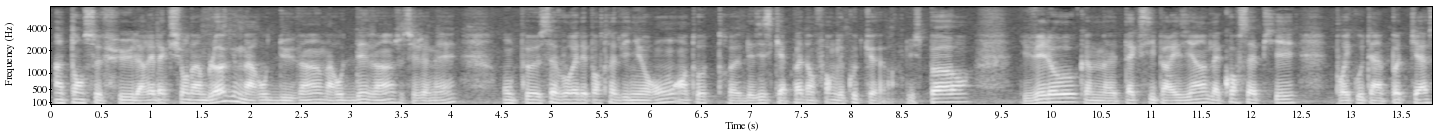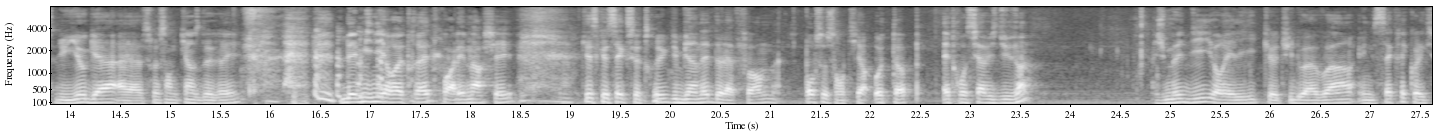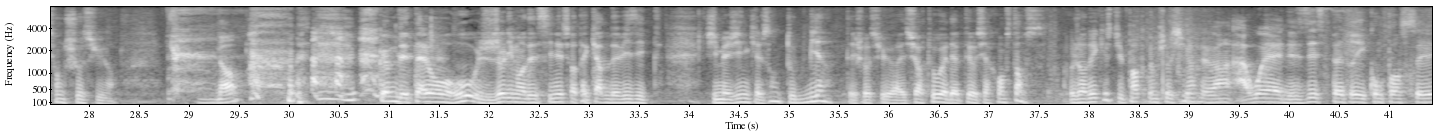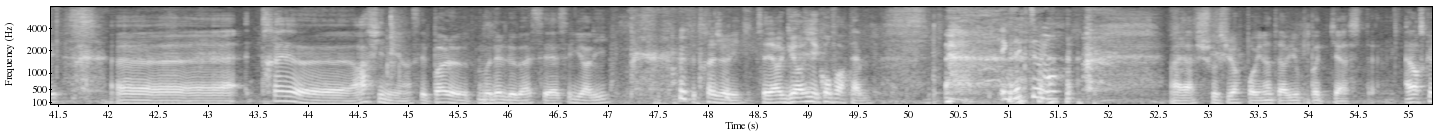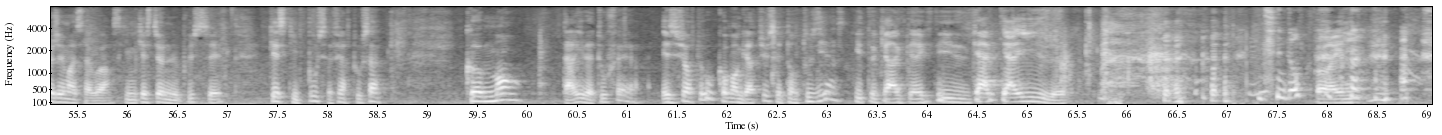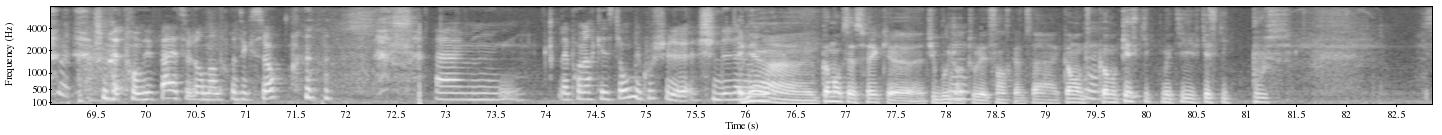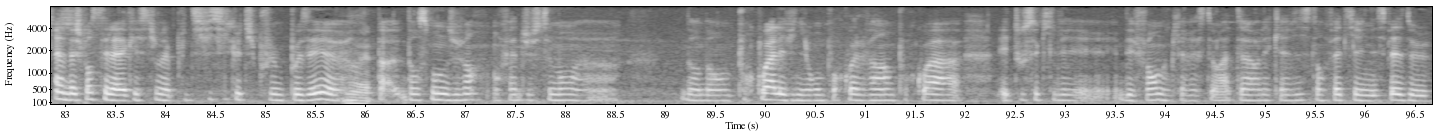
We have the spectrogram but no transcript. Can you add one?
un temps, ce fut la rédaction d'un blog, Ma route du vin, Ma route des vins, je sais jamais. On peut savourer des portraits de vignerons, entre autres des escapades en forme de coup de cœur. Du sport, du vélo comme taxi parisien, de la course à pied pour écouter un podcast, du yoga à 75 degrés, des mini-retraites pour aller marcher. Qu'est-ce que c'est que ce truc Du bien-être, de la forme, pour se sentir au top, être au service du vin? Je me dis, Aurélie, que tu dois avoir une sacrée collection de chaussures. Non Comme des talons rouges joliment dessinés sur ta carte de visite. J'imagine qu'elles sont toutes bien, tes chaussures, et surtout adaptées aux circonstances. Aujourd'hui, qu'est-ce que tu portes comme chaussures. Ah ouais, des espadrilles compensées, euh, très euh, raffinées. Hein. C'est pas le modèle de base, c'est assez girly. C'est très joli. C'est-à-dire girly et confortable. Exactement. Voilà, chaussures pour une interview podcast. Alors, ce que j'aimerais savoir, ce qui me questionne le plus, c'est qu'est-ce qui te pousse à faire tout ça? Comment tu arrives à tout faire? Et surtout, comment gardes-tu cet enthousiasme qui te caractérise, caractérise Dis donc, Aurélie. Je m'attendais pas à ce genre d'introduction. Euh, la première question, du coup, je suis, je suis déjà. Eh bien, euh, comment que ça se fait que tu bouges dans Mm. tous les sens comme ça? Comment, comment, Qu'est-ce qui te motive? Qu'est-ce qui te pousse? Ah, bah, je pense que c'est la question la plus difficile que tu pouvais me poser euh, Ouais. dans ce monde du vin, en fait, justement. euh, dans, dans pourquoi les vignerons, pourquoi le vin, pourquoi. euh, et tous ceux qui les défendent, donc les restaurateurs, les cavistes, en fait, il y a une espèce de.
